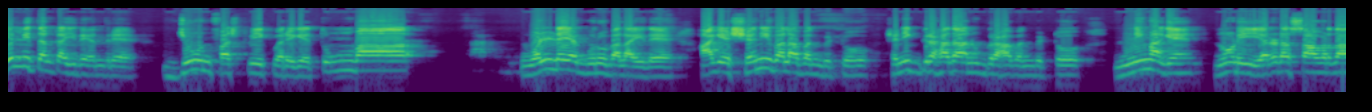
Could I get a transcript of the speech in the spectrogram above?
ಎಲ್ಲಿ ತನಕ ಇದೆ ಅಂದ್ರೆ ಜೂನ್ ಫಸ್ಟ್ ವೀಕ್ ವರೆಗೆ ತುಂಬಾ ಒಳ್ಳೆಯ ಗುರುಬಲ ಇದೆ. ಹಾಗೆ ಶನಿ ಬಲ ಬಂದ್ಬಿಟ್ಟು, ಶನಿಗ್ರಹದ ಅನುಗ್ರಹ ಬಂದ್ಬಿಟ್ಟು ನಿಮಗೆ ನೋಡಿ ಎರಡ್ ಸಾವಿರದ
